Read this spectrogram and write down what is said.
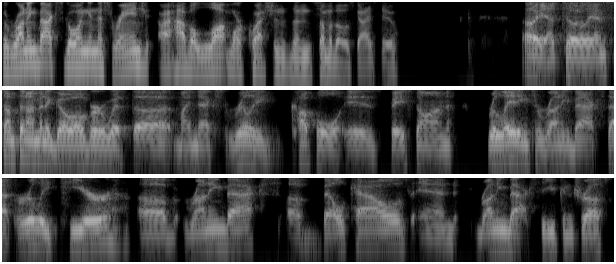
the running backs going in this range, I have a lot more questions than some of those guys do. Oh yeah, totally. And something I'm going to go over with uh, my next really couple is based on relating to running backs, that early tier of running backs, of bell cows, and running backs that you can trust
